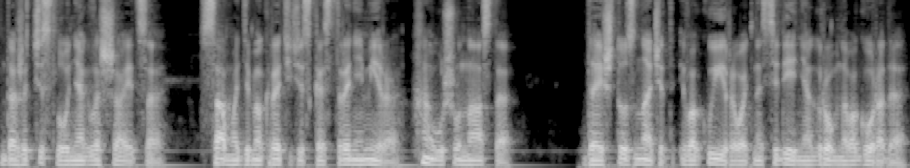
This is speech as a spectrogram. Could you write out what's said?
Даже число не оглашается самой демократической стране мира, а уж у нас-то. Да и что значит эвакуировать население огромного города?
